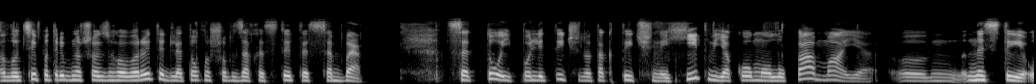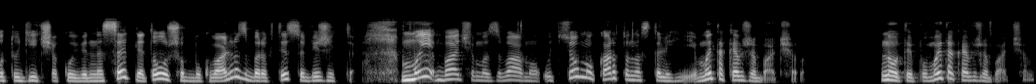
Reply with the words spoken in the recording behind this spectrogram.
Луці потрібно щось говорити для того, щоб захистити себе. Це той політично-тактичний хід, в якому Лука має е, нести оту діч, яку він несе, для того, щоб буквально зберегти собі життя. Ми бачимо з вами у цьому карту ностальгії. Ми таке вже бачили. Ну, типу, ми таке вже бачили.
